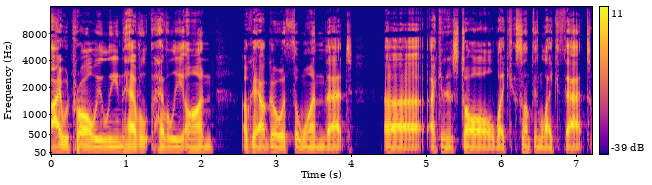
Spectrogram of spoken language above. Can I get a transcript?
I would probably lean heav- heavily on okay, I'll go with the one that uh, I can install like something like that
